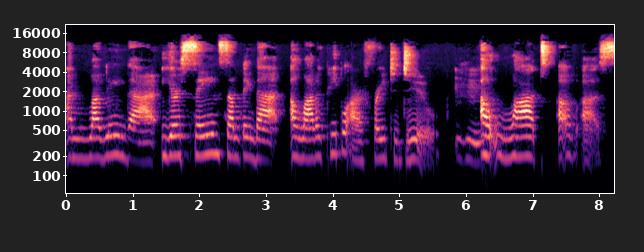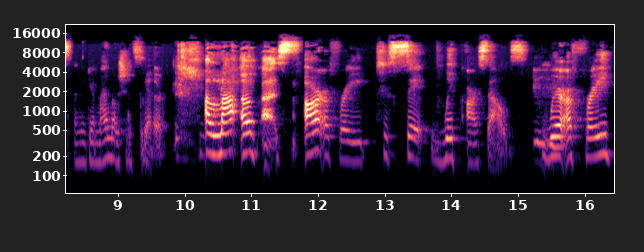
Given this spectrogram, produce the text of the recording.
I'm loving that you're saying something that a lot of people are afraid to do. Mm-hmm. A lot of us, let me get my emotions together. a lot of us are afraid to sit with ourselves. Mm-hmm. We're afraid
